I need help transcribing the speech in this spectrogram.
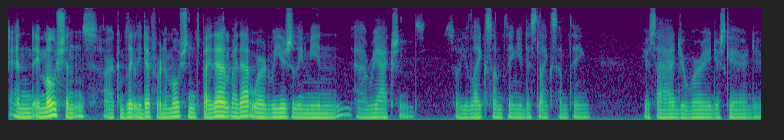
and emotions are completely different. Emotions, by that by that word, we usually mean uh, reactions. So you like something, you dislike something, you're sad, you're worried, you're scared, you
